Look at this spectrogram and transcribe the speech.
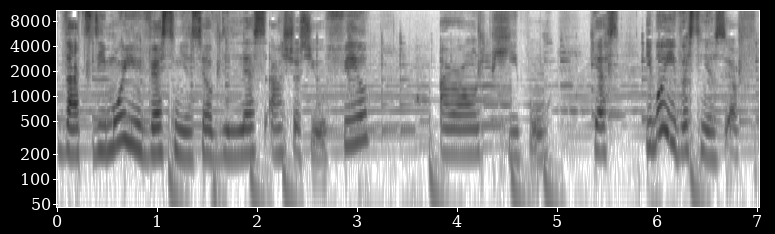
that the more you invest in yourself the less anxious you feel around people. Yes the more you invest in yourself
